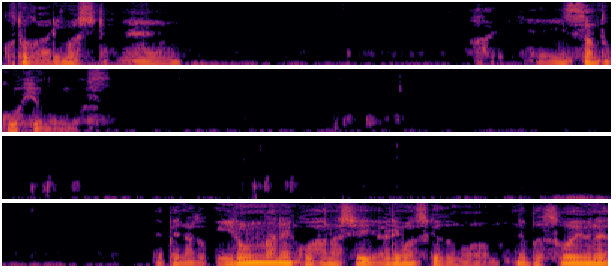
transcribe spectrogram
ことがありましたね。インスタントコーヒーを飲みます。やっぱりなんかいろんなね、こう話ありますけども、やっぱそういうね、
